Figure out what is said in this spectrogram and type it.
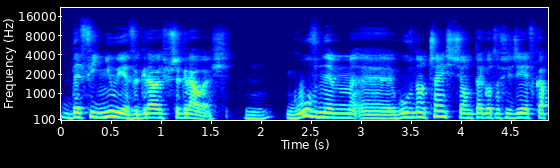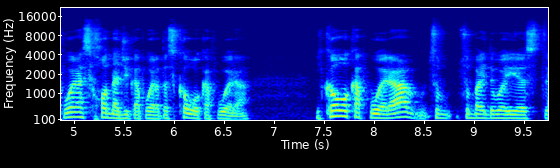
definiuje wygrałeś, przegrałeś. Głównym, e, główną częścią tego, co się dzieje w capoeira jest choda capoeira, to jest koło capoeira. I koło capoeira, co, co by the way jest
